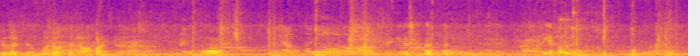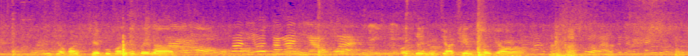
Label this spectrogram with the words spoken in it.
这个全部都是老板的。啊？你要做这个，以后你叫放全部放这边啊？哦，我怕你会妨碍你啊，会。我这里加钱撤掉了。错了，这个太错了。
